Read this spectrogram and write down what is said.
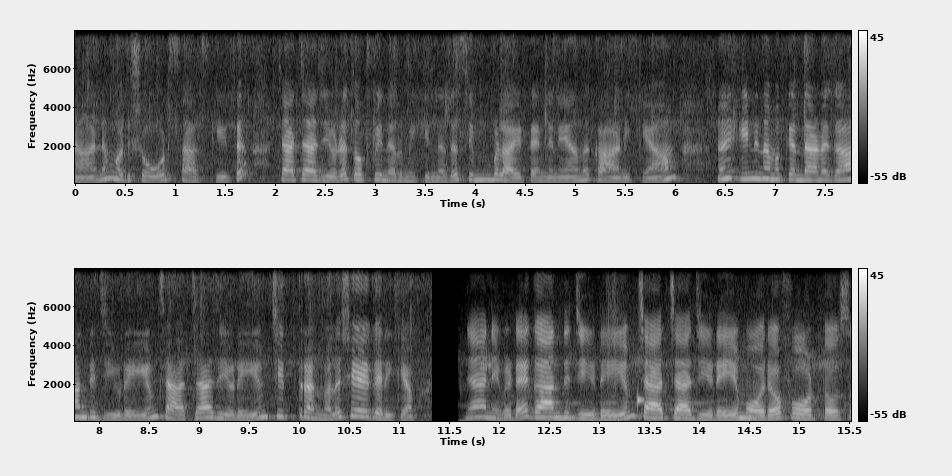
ഞാനും ഒരു ഷോർട്സ് ആക്കിയിട്ട് ചാച്ചാജിയുടെ തൊപ്പി നിർമ്മിക്കുന്നത് സിമ്പിളായിട്ട് എങ്ങനെയാന്ന് കാണിക്കാം. ഇനി നമുക്ക് എന്താണ് ഗാന്ധിജിയുടെയും ചാച്ചാജിയുടെയും ചിത്രങ്ങൾ ശേഖരിക്കാം. ഞാനിവിടെ ഗാന്ധിജിയുടെയും ചാച്ചാജിയുടെയും ഓരോ ഫോട്ടോസ്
